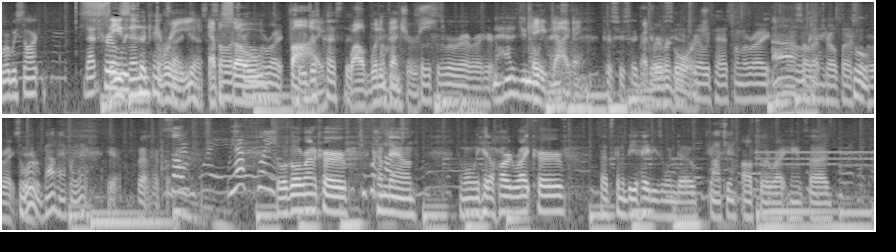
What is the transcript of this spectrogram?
Where we start? That trail leads to a Season campsite, three, yes, I saw that trail on the episode right. So we five, just passed this. Wildwood Okay. Adventures, So this is where we're at right here. Now, how did you know we cave passed diving. Because she said Red you River see the trail Gorge. we passed on the right. Oh, I saw oh, that trail pass Cool. on the right. so too. we're about halfway there. yeah, about halfway. So we have point. So we'll go around a curve, 2.5. come down, and when we hit a hard right curve, that's going to be Hattie's window Gotcha. off to the right hand side.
